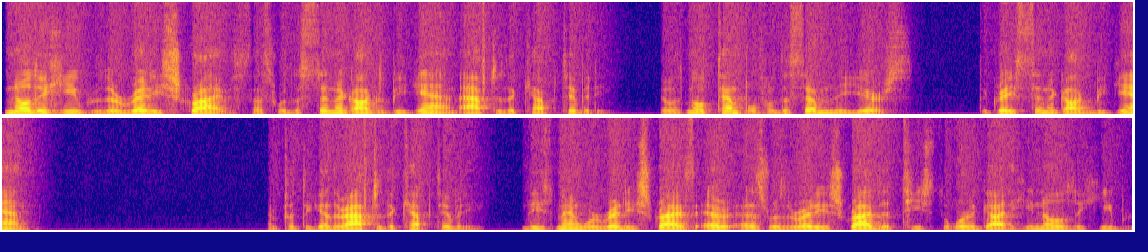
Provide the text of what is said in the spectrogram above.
know the Hebrew. They're ready scribes. That's where the synagogues began after the captivity. There was no temple for the 70 years. The great synagogue began and put together after the captivity. These men were ready scribes. Ezra's already a scribe that teach the Word of God. He knows the Hebrew.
